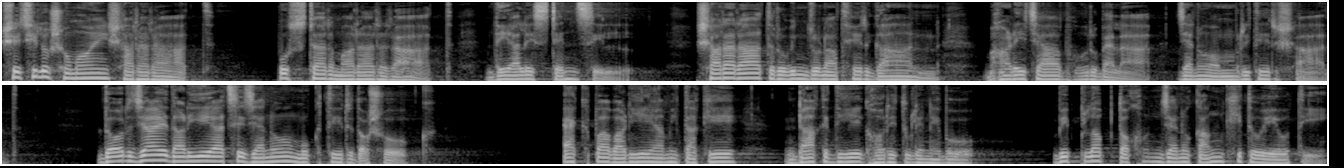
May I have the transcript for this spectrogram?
সে ছিল সময় সারা রাত, পোস্টার মারার রাত, দেয়ালে স্টেন্সিল। সারা রাত রবীন্দ্রনাথের গান ভাঁড়ে চা ভোরবেলা যেন অমৃতের স্বাদ। দরজায় দাঁড়িয়ে আছে যেন মুক্তির দশক। এক পা বাড়িয়ে আমি তাকে ডাক দিয়ে ঘরে তুলে নেব। বিপ্লব তখন যেন কাঙ্ক্ষিত এ অতি।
